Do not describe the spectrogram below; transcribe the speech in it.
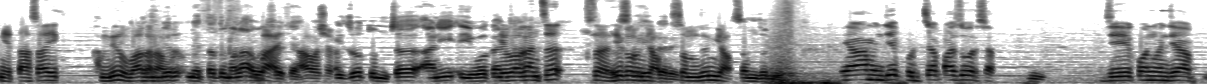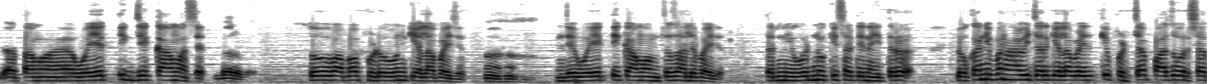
नेता असा एक खंबीर उभा खंबीर करावा नेता तुम्हाला आवश्यक आहे. आवश्यक की जो तुमचं आणि युवकांचं स- हे करून हे घ्यावं करेल. समजून घ्यावं. समजून घ्या. या म्हणजे पुढच्या पाच वर्षात. हम्म. जे कोण म्हणजे आप- आता म- वैयक्तिक जे काम असेल बरोबर. तो बाबा पुढे होऊन केला पाहिजे हा हा हा. म्हणजे वैयक्तिक काम आमचं झालं पाहिजे तर निवडणुकीसाठी नाही तर लोकांनी पण हा विचार केला पाहिजे की पुढच्या पाच वर्षात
